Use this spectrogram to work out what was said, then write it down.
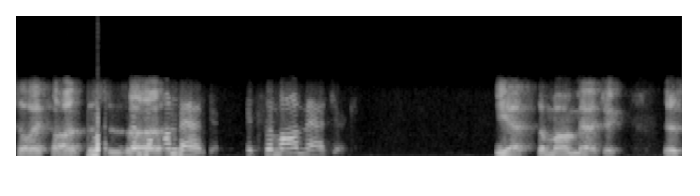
so I thought this It's is the uh, mom magic. It's the mom magic. yes, the mom magic. There's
